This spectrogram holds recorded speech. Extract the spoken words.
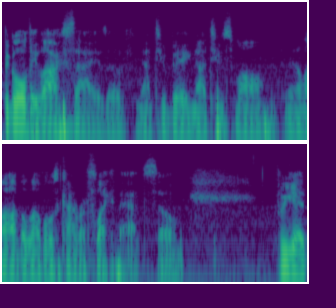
the Goldilocks size of not too big, not too small, and a lot of the levels kind of reflect that. So if we get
